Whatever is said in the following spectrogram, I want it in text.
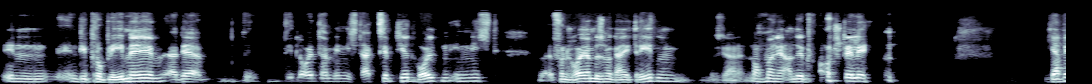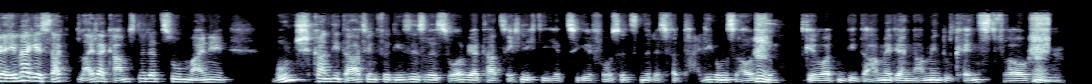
in, in die Probleme. Der, die Leute haben ihn nicht akzeptiert, wollten ihn nicht. Von Heuer müssen wir gar nicht reden. Das ist ja nochmal eine andere Baustelle. Ich habe ja immer gesagt, leider kam es nicht dazu, meine Wunschkandidatin für dieses Ressort wäre tatsächlich die jetzige Vorsitzende des Verteidigungsausschusses hm. geworden, die Dame, der Namen du kennst, Frau hm.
